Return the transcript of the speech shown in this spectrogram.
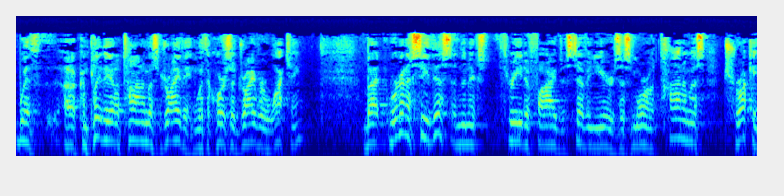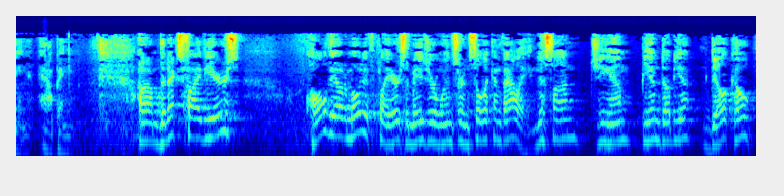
with uh, completely autonomous driving, with, of course, a driver watching. But we're going to see this in the next three to five to seven years, this more autonomous trucking happening. Um, the next five years, all the automotive players, the major ones, are in Silicon Valley. Nissan, GM, BMW, Delco,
